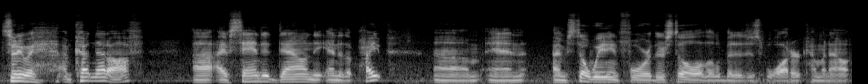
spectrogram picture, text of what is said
So anyway, I'm cutting that off. Uh, I've sanded down the end of the pipe um, and I'm still waiting for, there's still a little bit of just water coming out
